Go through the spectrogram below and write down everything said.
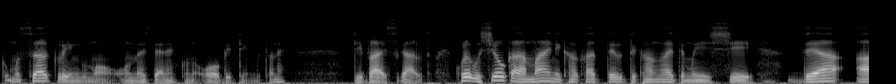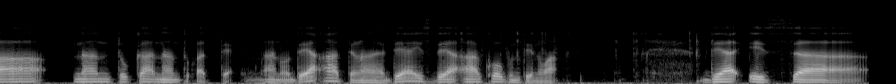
このサークリングも同じだよね。このオービティングとね、デバイスがあると。これ後ろから前にかかってるって考えてもいいし、There are なんとかなんとかって。あの、there are っていうのは、there is there are 構文っていうのは、There is a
